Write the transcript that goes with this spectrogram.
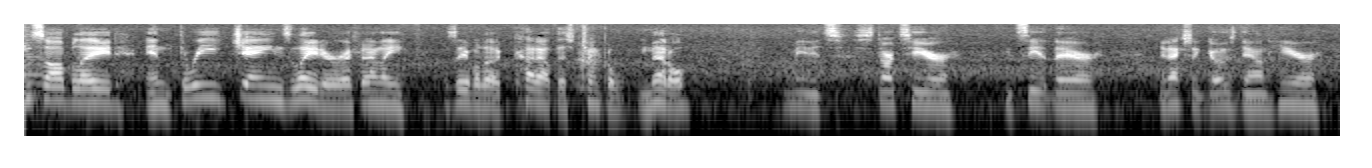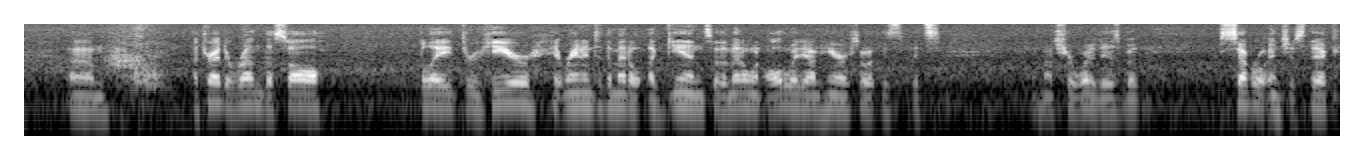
One saw blade and three chains later, I finally was able to cut out this chunk of metal. I mean, it starts here, you can see it there. It actually goes down here. Um, I tried to run the saw blade through here. It ran into the metal again, so the metal went all the way down here. So it's, I'm not sure what it is, but several inches thick,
